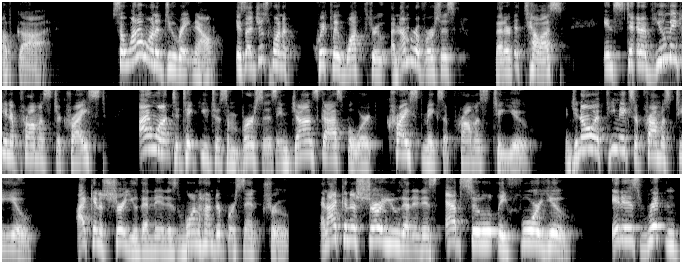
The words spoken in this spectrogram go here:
of God. So, what I want to do right now is I just want to quickly walk through a number of verses that are to tell us instead of you making a promise to Christ, I want to take you to some verses in John's gospel where Christ makes a promise to you. And you know, if he makes a promise to you, I can assure you that it is 100% true. And I can assure you that it is absolutely for you. It is written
